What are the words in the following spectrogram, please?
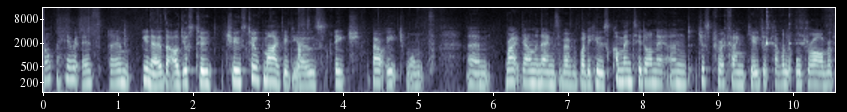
Oh, here it is. Um, you know that I'll just to choose two of my videos each about each month um, write down the names of everybody who's commented on it and just for a thank you just have a little draw of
